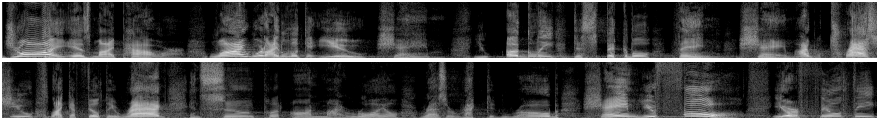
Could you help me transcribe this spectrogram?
Joy is my power. Why would I look at you, shame? You ugly, despicable thing, shame. I will trash you like a filthy rag and soon put on my royal resurrected robe. Shame, you fool! Your filthy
